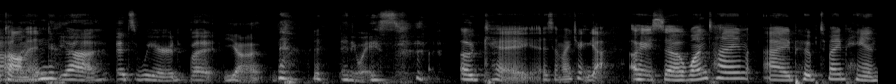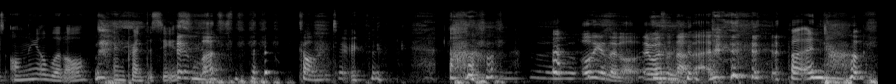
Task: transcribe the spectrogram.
common. Yeah, it's weird, but yeah. Anyways, Okay, is it my turn? Yeah. Okay, so one time I pooped my pants only a little in I parentheses. love that commentary. Uh, only a little. It wasn't that bad. but enough.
